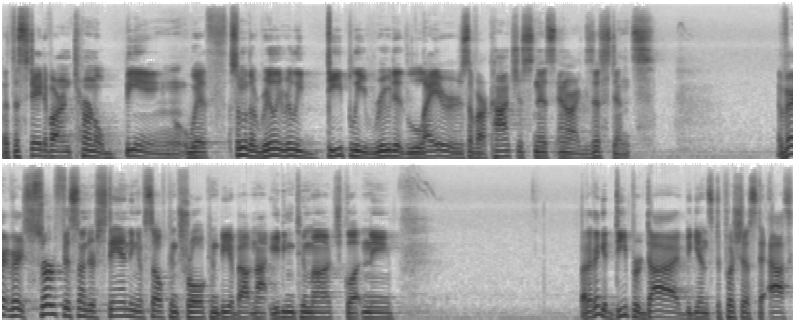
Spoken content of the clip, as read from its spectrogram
with the state of our internal being, with some of the really, really deeply rooted layers of our consciousness and our existence. A very, very surface understanding of self control can be about not eating too much, gluttony. But I think a deeper dive begins to push us to ask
